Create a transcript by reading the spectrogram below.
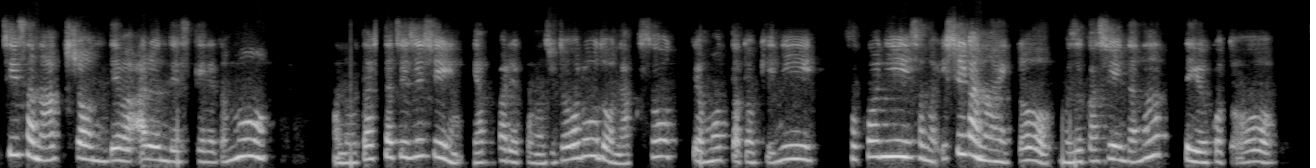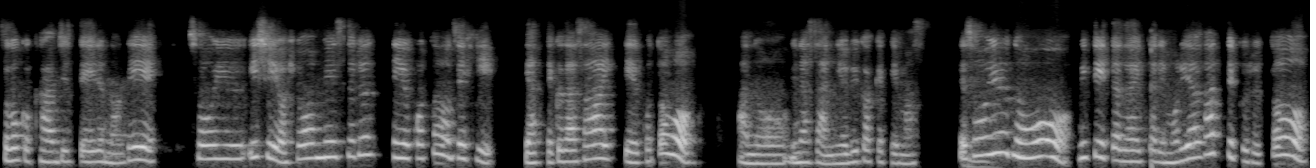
小さなアクションではあるんですけれども、あの私たち自身、やっぱりこの児童労働をなくそうって思ったときに、そこにその意思がないと難しいんだなっていうことをすごく感じているので、そういう意思を表明するっていうことをぜひやってくださいっていうことをあの皆さんに呼びかけています。で、うんそういうのを見ていただいたり盛り上がってくると、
